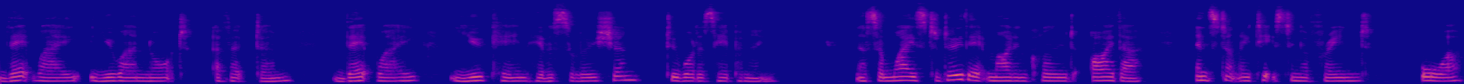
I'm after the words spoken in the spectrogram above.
That way, you are not a victim. That way, you can have a solution to what is happening. Now, some ways to do that might include either instantly texting a friend or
